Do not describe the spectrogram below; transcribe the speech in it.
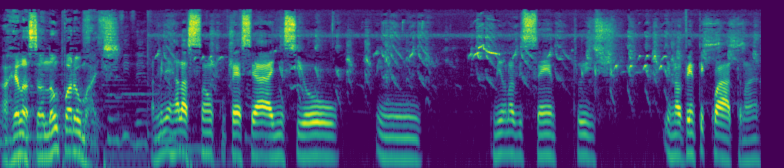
a relação não parou mais. A minha relação com o PSA iniciou em 1994, né?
